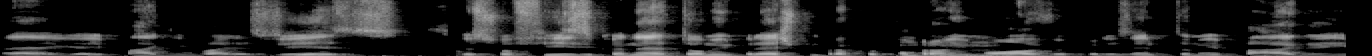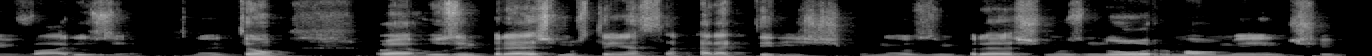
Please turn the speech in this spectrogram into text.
né, e aí paga em várias vezes. Pessoa física né, toma empréstimo para comprar um uhum. imóvel, por exemplo, também paga em vários anos. Né? Então, uh, os empréstimos têm essa característica. Né? Os empréstimos normalmente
